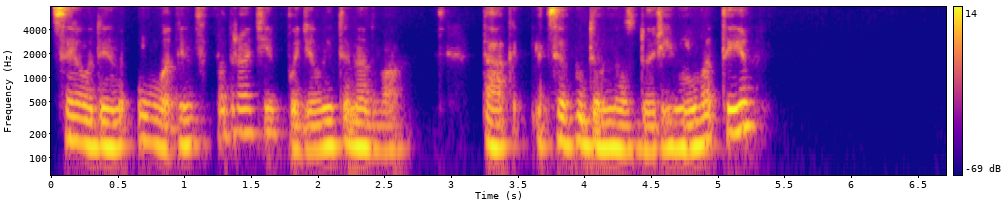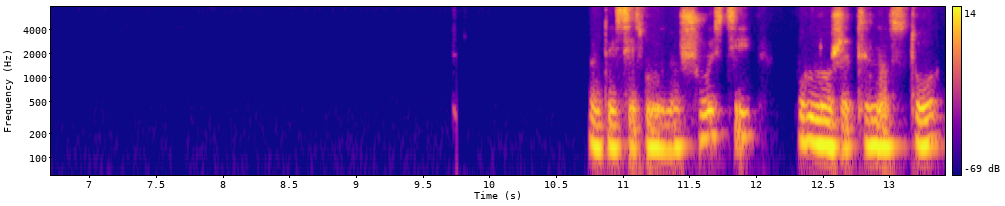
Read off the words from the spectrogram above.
С1 У1 в квадраті поділити на 2. Так, і це буде у нас дорівнювати на 10 мінус 6 помножити на 100,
